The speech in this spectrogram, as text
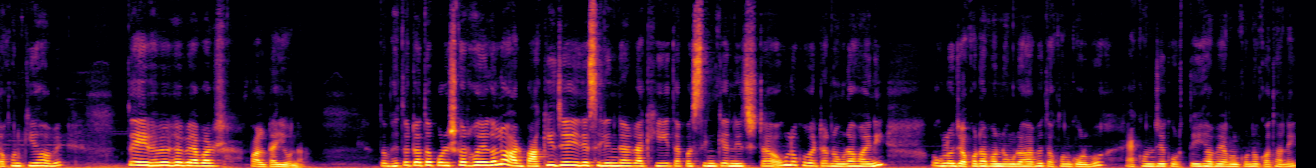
তখন কি হবে? তো এইভাবে ভেবে আবার পাল্টাইও না। তো ভেতরটা তো পরিষ্কার হয়ে গেল, আর বাকি যে এই যে সিলিন্ডার রাখি, তারপর সিঙ্কের নিচটা, ওগুলো খুব একটা নোংরা হয়নি। ওগুলো যখন আবার নোংরা হবে তখন করব। এখন যে করতেই হবে এমন কোনো কথা নেই।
